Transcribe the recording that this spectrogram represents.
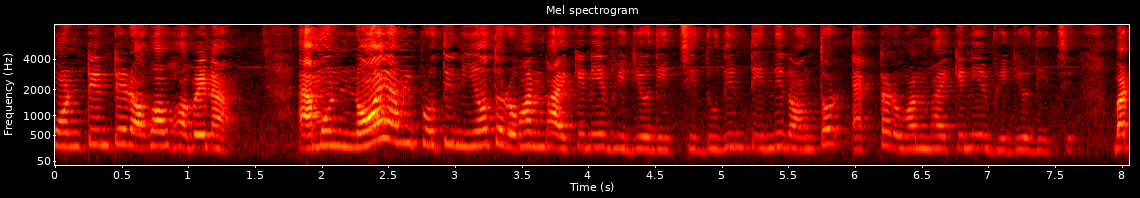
কন্টেন্টের অভাব হবে না। এমন নয় আমি প্রতিনিয়ত রোহান ভাইকে নিয়ে ভিডিও দিচ্ছি। দুদিন, তিন দিন অন্তর একটা রোহান ভাইকে নিয়ে ভিডিও দিচ্ছি। বাট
